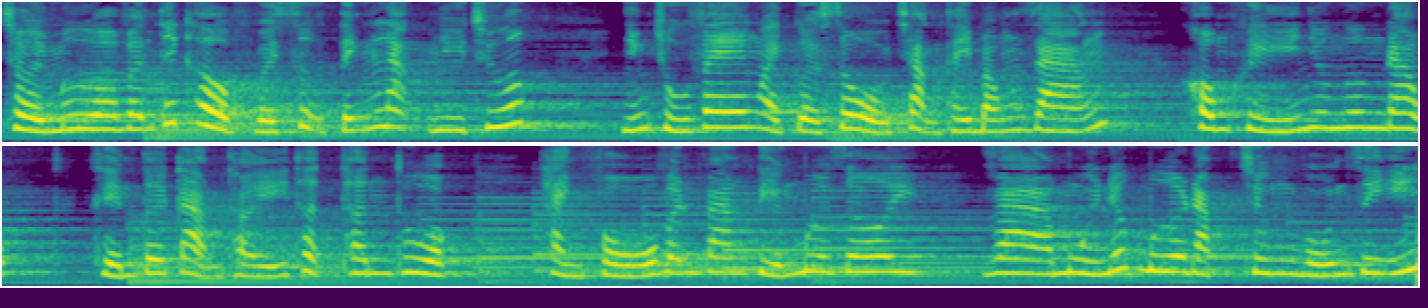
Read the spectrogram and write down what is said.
Trời mưa vẫn thích hợp với sự tĩnh lặng như trước. Những chú ve ngoài cửa sổ chẳng thấy bóng dáng, không khí như ngưng động, khiến tôi cảm thấy thật thân thuộc. Thành phố vẫn vang tiếng mưa rơi và mùi nước mưa đặc trưng vốn dĩ.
